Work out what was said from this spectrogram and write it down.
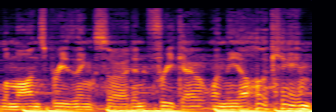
Le Mans breathing so I didn't freak out when the yellow came.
